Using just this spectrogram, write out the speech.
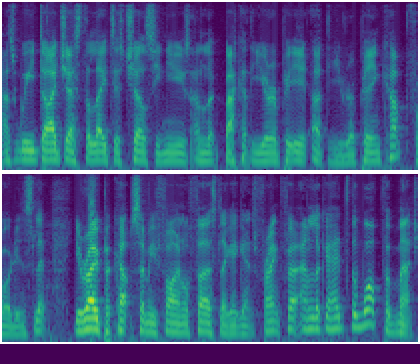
as we digest the latest Chelsea news and look back at the European at the European Cup, Freudian slip, Europa Cup semi-final first leg against Frankfurt, and look ahead to the Watford match.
